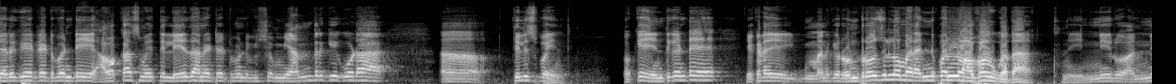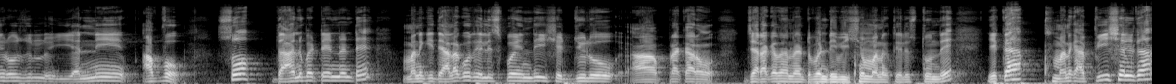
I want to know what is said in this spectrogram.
జరిగేటటువంటి అవకాశం అయితే లేదనేటటువంటి విషయం మీ అందరికీ కూడా తెలిసిపోయింది. ఓకే ఎందుకంటే ఇక్కడ మనకి రెండు రోజుల్లో మరి అన్ని పనులు అవ్వవు కదా. ఎన్ని రో- అన్ని రోజులు ఇవన్నీ అవ్వవు. సో దాన్ని బట్టి ఏంటంటే మనకి ఇది ఎలాగో తెలిసిపోయింది ఈ షెడ్యూల్ ఆ ప్రకారం జరగదన్నటువంటి విషయం మనకు తెలుస్తుంది. ఇక మనకి అఫీషియల్గా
